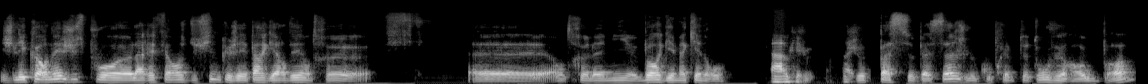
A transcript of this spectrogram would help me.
je l'ai corné juste pour euh, la référence du film que j'avais pas regardé entre, euh, entre l'ami Borg et McEnroe. Ah, ok. Je, passe ce passage, le couperai peut-être, on verra ou pas.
